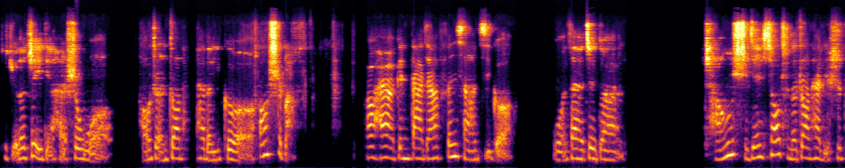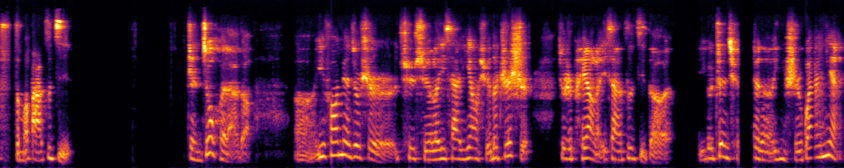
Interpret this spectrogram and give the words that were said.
就觉得这一点还是我调整状态的一个方式吧。然后还想跟大家分享几个我在这段长时间消沉的状态里是怎么把自己拯救回来的。呃，一方面就是去学了一下营养学的知识。就是培养了一下自己的一个正确的饮食观念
